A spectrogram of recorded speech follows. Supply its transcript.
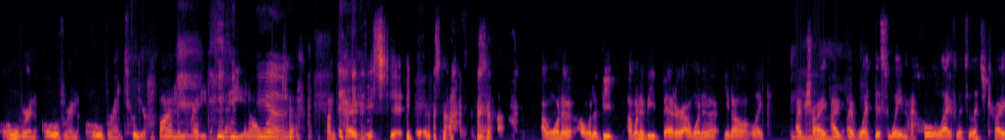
over and over and over until you're finally ready to say you know Yeah. what i'm tired of this shit. I want to i want to be i want to be better. I want to you know like I've tried. I I went this way my whole life. Let's let's try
